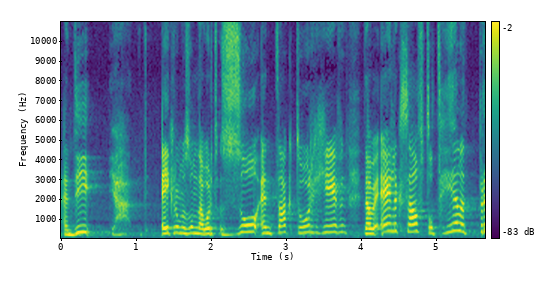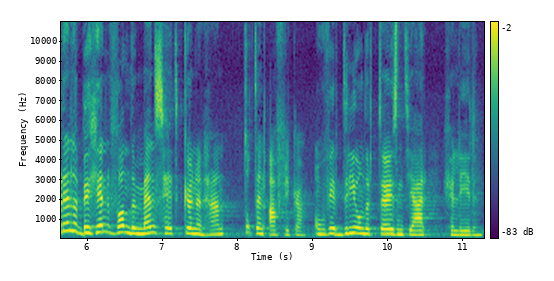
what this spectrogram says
En die, ja, Y-chromosoom dat wordt zo intact doorgegeven dat we eigenlijk zelf tot heel het prille begin van de mensheid kunnen gaan, tot in Afrika, ongeveer 300.000 jaar geleden.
